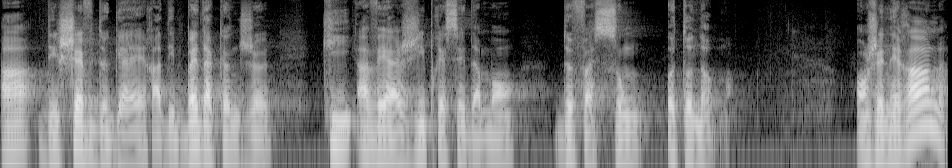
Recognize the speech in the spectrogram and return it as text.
à des chefs de guerre, à des Bedakange qui avaient agi précédemment de façon autonome. En général,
